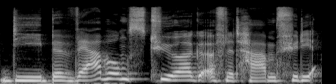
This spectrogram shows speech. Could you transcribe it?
die Bewerbungstür geöffnet haben für die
